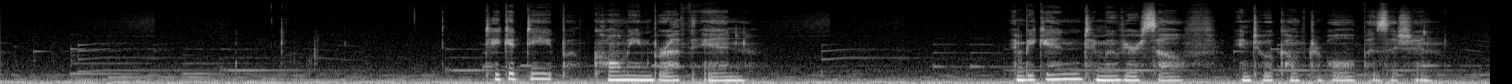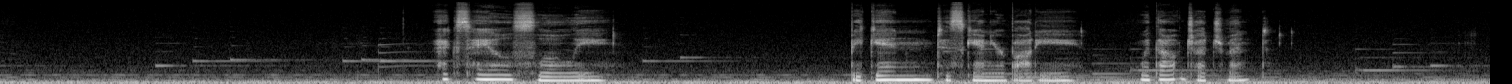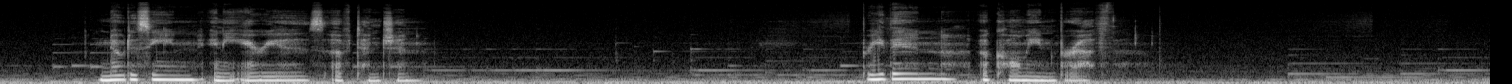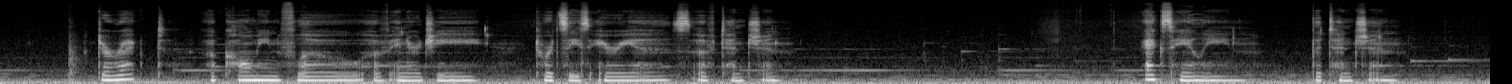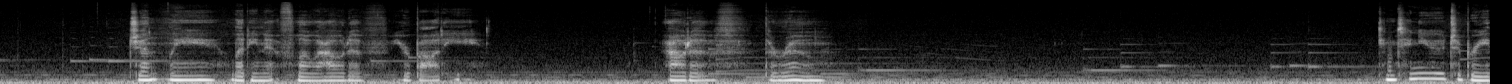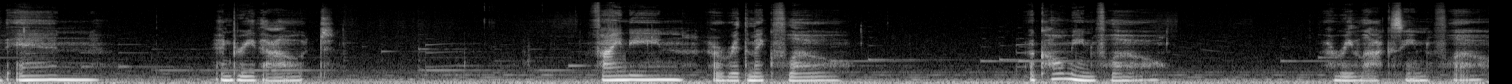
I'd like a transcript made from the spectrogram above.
Take a deep, calming breath in and begin to move yourself into a comfortable position. Exhale slowly Begin to scan your body without judgment, noticing any areas of tension. Breathe in a calming breath. Direct a calming flow of energy towards these areas of tension. Exhaling the tension, gently letting it flow out of your body, out of the room. Continue to breathe in and breathe out, finding a rhythmic flow a calming flow, a relaxing flow.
